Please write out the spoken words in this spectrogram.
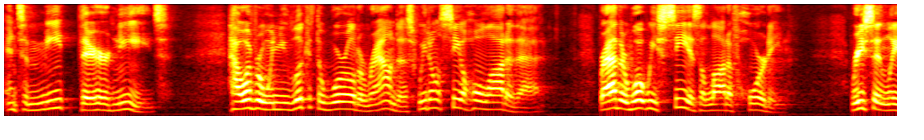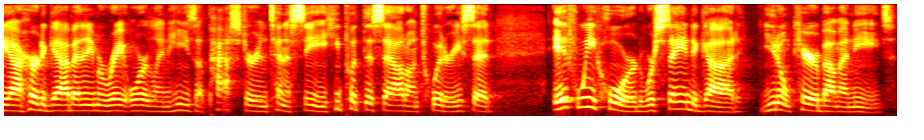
and to meet their needs. However, when you look at the world around us, we don't see a whole lot of that. Rather, what we see is a lot of hoarding. Recently, I heard a guy by the name of Ray Ortlund. He's a pastor in Tennessee. He put this out on Twitter. He said, If we hoard, we're saying to God, You don't care about my needs.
